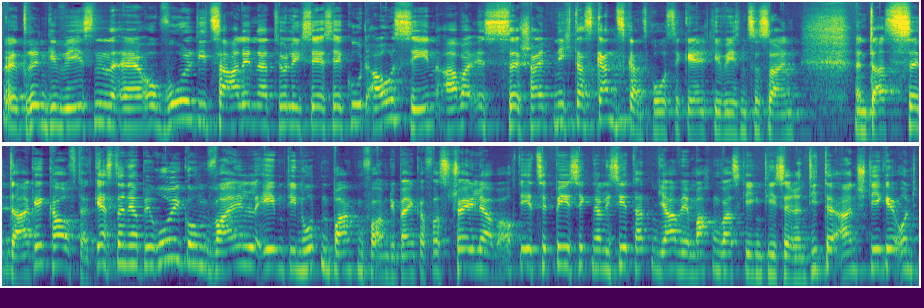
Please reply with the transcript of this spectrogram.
äh, drin gewesen, äh, obwohl die Zahlen natürlich sehr, sehr gut aussehen, aber es äh, scheint nicht das ganz, ganz große Geld gewesen zu sein, das äh, da gekauft hat. Gestern ja Beruhigung, weil eben die Notenbanken, vor allem die Bank of Australia, aber auch die EZB signalisiert hatten, ja, wir machen was gegen diese Renditeanstiege und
